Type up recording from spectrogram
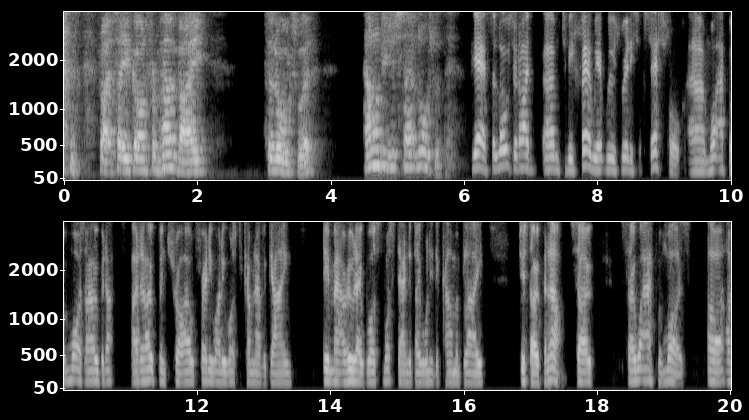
right, so you've gone from Herne Bay to Lordswood. How long did you stay at Lordswood then? Yeah, so Lordswood, I um, to be fair, we, we was really successful. Um, what happened was I opened up, I had an open trial for anyone who wants to come and have a game didn't matter who they was, what standard they wanted to come and play, just open up. So, so what happened was, oh, I,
